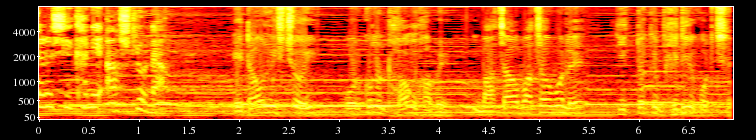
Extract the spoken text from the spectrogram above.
তারা সেখানে আসলো না। এটাও নিশ্চয়ই ওর কোনো ঢং হবে। বাঁচাও বাঁচাও বলে টিকটকে ভিডিও করছে।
